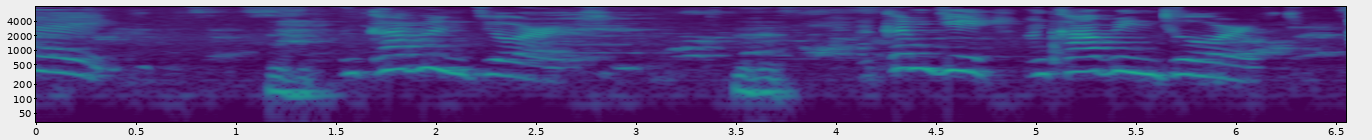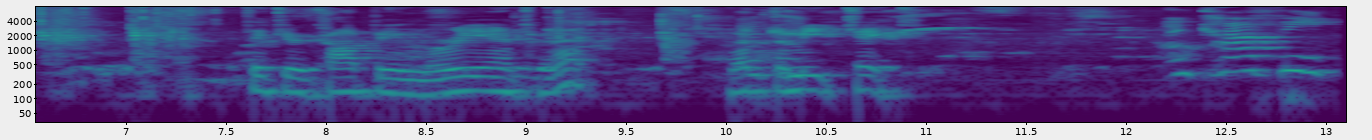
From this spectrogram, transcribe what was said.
cake. I'm copying George. Mm-hmm. I'm copying, I'm copying George. I think you're copying Marie Antoinette. Let them eat cake. I'm copying,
